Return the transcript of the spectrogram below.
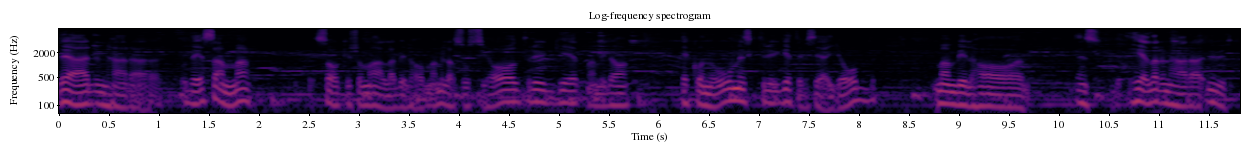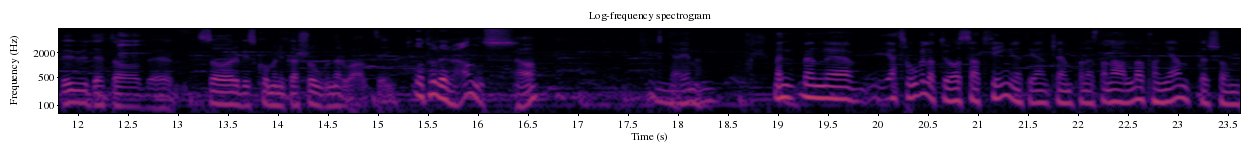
det är den här, och det är samma saker som alla vill ha. Man vill ha social trygghet, man vill ha ekonomisk trygghet, det vill säga jobb. Man vill ha en, hela den här utbudet av eh, service, kommunikationer och allting. Och tolerans. Ja, jajamän. Men, men eh, jag tror väl att du har satt fingret egentligen på nästan alla tangenter som,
